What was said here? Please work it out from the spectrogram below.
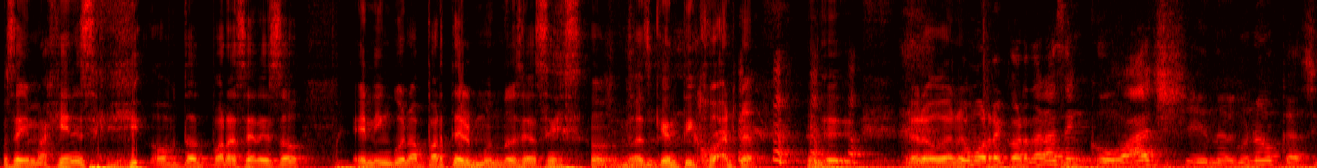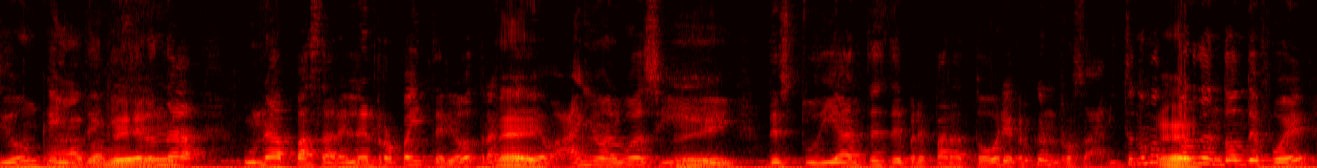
O sea, imagínense que optan por hacer eso. En ninguna parte del mundo se hace eso, más que en Tijuana. Pero bueno. Como recordarás en Covach en alguna ocasión que, ah, hicieron una, una, pasarela en ropa interior, traje eh. de baño, algo así, de estudiantes de preparatoria, creo que en Rosarito, no me eh. acuerdo en dónde fue.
